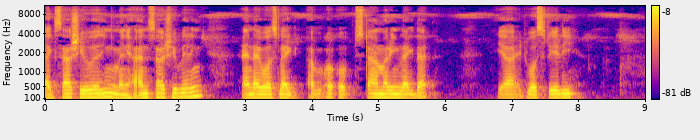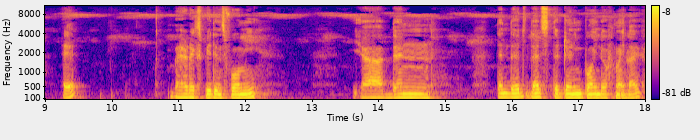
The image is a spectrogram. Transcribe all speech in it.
legs are shivering my hands are shivering and i was like uh, uh, uh, stammering like that. Yeah it was really a bad experience for me. Yeah then then that that's the turning point of my life.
